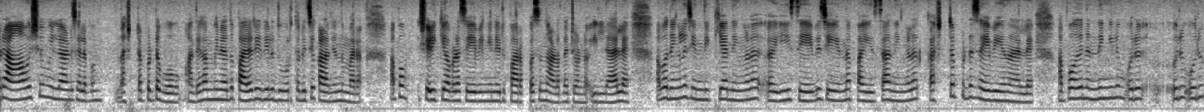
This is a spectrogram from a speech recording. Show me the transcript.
ഒരാവശ്യവുമില്ലാണ്ട് ചിലപ്പം നഷ്ടപ്പെട്ടു പോകും. അദ്ദേഹം പിന്നെ അത് പല രീതിയിൽ ദൂർത്തടിച്ച് കളഞ്ഞെന്നും വരാം. അപ്പം ശരിക്കും അവിടെ സേവിങ്ങിന്റെ ഒരു പർപ്പസ് നടന്നിട്ടുണ്ടോ? ഇല്ല അല്ലേ? അപ്പോൾ നിങ്ങൾ ചിന്തിക്കുക നിങ്ങൾ ഈ സേവ് ചെയ്യുന്ന പൈസ നിങ്ങൾ കഷ്ടപ്പെട്ട് സേവ് ചെയ്യുന്നതല്ലേ? അപ്പോൾ അതിനെന്തെങ്കിലും ഒരു ഒരു ഒരു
